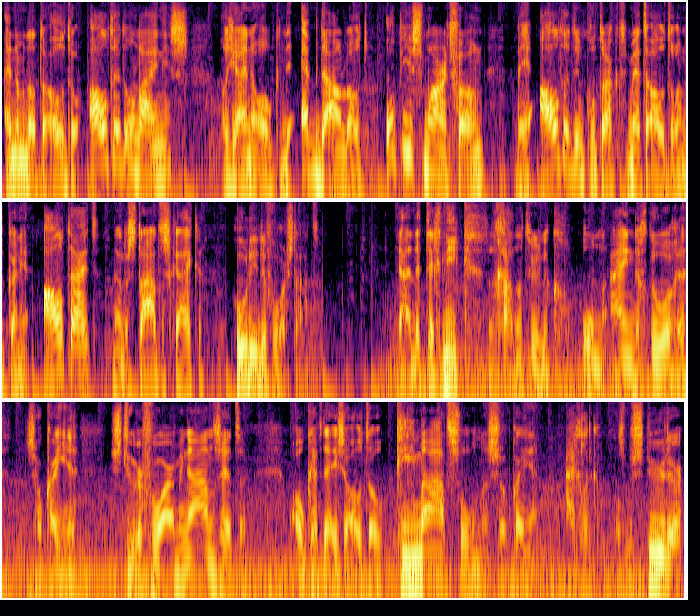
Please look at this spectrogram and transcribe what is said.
En omdat de auto altijd online is, als jij nou ook de app downloadt op je smartphone, ben je altijd in contact met de auto. En dan kan je altijd naar de status kijken hoe die ervoor staat. Ja, en de techniek, dat gaat natuurlijk oneindig door. Hè? Zo kan je stuurverwarming aanzetten. Maar ook heeft deze auto klimaatzones. Zo kan je eigenlijk als bestuurder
